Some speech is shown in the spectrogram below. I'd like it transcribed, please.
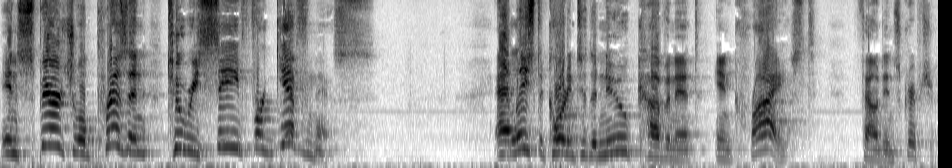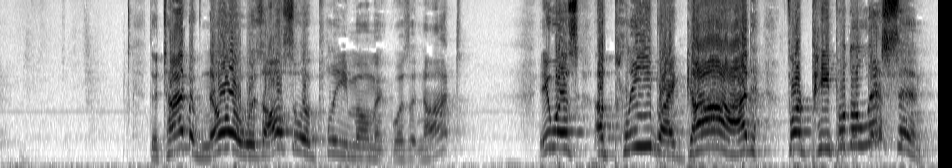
in spiritual prison to receive forgiveness. At least according to the new covenant in Christ found in Scripture. The time of Noah was also a plea moment, was it not? It was a plea by God for people to listen.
